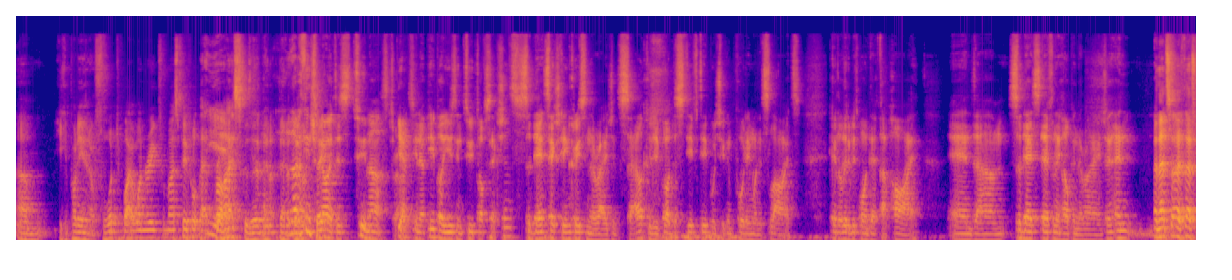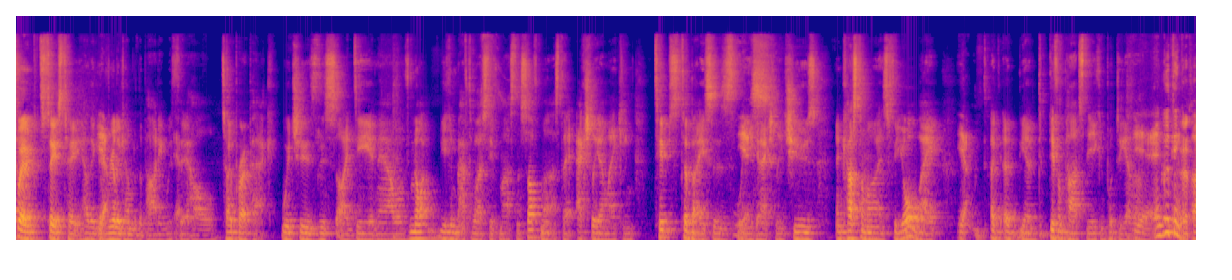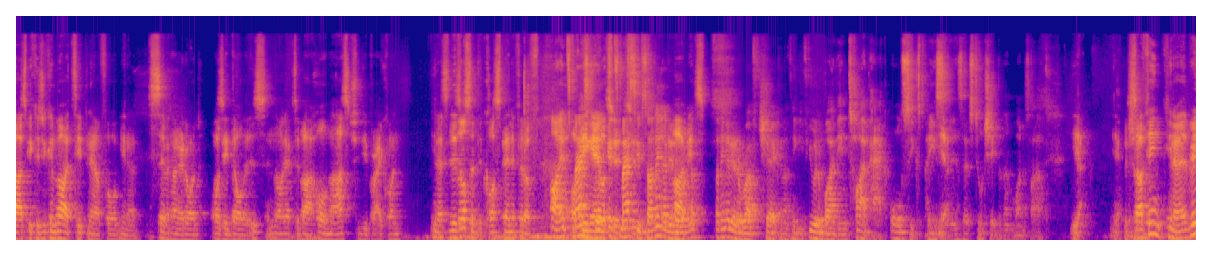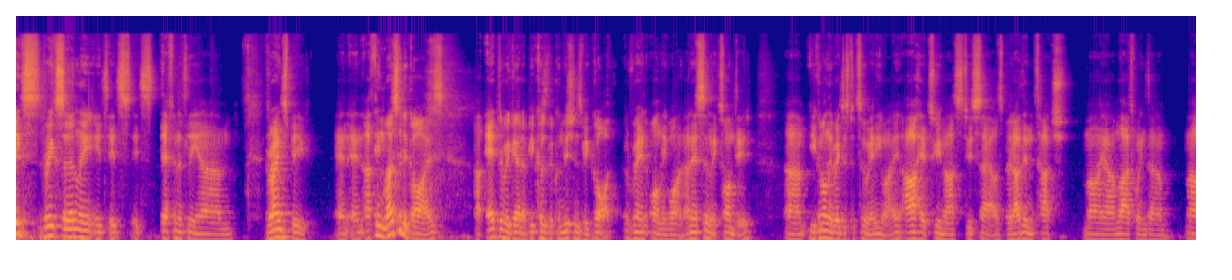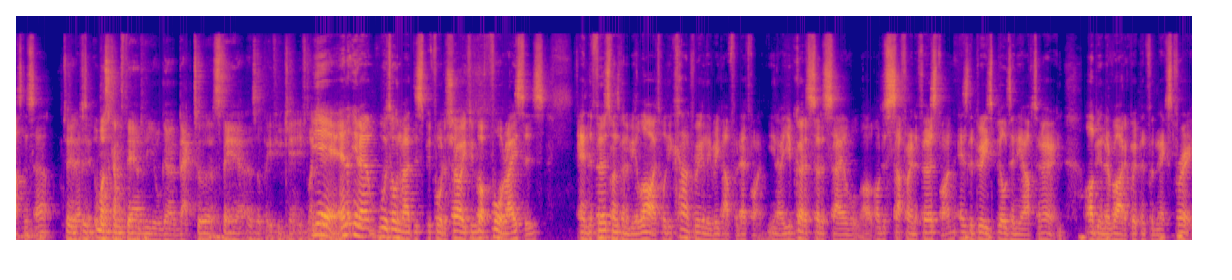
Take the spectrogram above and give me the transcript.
Um, you can probably afford to buy one rig for most people at that Yeah. price because they're, they're, they're, Another not thing to note, there's two masts, right? Yeah. You know, people are using two top sections, so that's actually increasing the range of the sail because you've got the stiff tip which you can put in when it slides, get a little bit more depth up high, and um, so that's definitely helping the range. And, and And that's uh, that's where CST, how they Yeah. really come to the party with Yeah. their whole ToPro pack, which is this idea now of not you can have to buy a stiff mask and a soft mask. They actually are making tips to bases where Yes. you can actually choose and customize for your weight. Yeah. a, a, you know, d- different parts that you can put together. yeah, and good thing for the class because you can buy a tip now for you know 700 odd Aussie dollars and not have to buy a whole mask should you break one. You know, so there's also the cost benefit of Oh, it's Of being massive. able it's to- massive. to so I think I did. buy A, I bits. think I did a rough check, and I think if you were to buy the entire pack, all six pieces, that's still cheaper than one file. Yeah, yeah. Which so I think you know rigs, rigs certainly it's it's it's definitely um, the range big, and and I think most of the guys uh, at the regatta because of the conditions we got ran only one. I know certainly Tom did. Um, you can only register two anyway. I had two masts, two sails, but I didn't touch my um, large wind um, mast and sail. So it almost comes down to you'll go back to a spare as a, if you can. If like Yeah, and you know, we were talking about this before the show. If you've got four races and the first one's going to be light, well, you can't really rig up for that one. You know, you've got to sort of say, well, I'll, I'll just suffer in the first one. As the breeze builds in the afternoon, I'll be in the right equipment for the next three.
